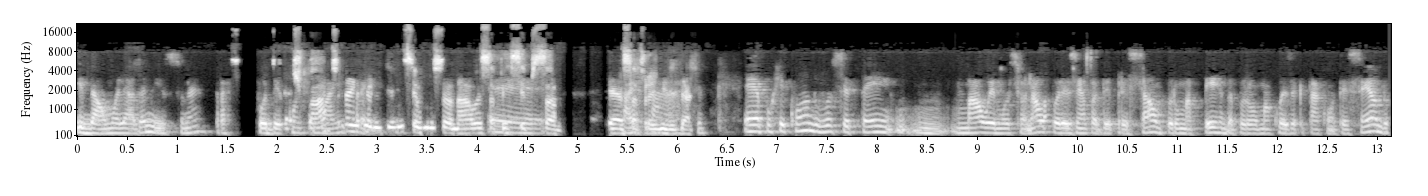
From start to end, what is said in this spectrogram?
E dar uma olhada nisso, né? Para poder faz continuar parte da inteligência emocional, essa é, percepção, essa fragilidade. É, porque quando você tem um mal emocional, por exemplo, a depressão, por uma perda, por alguma coisa que está acontecendo,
